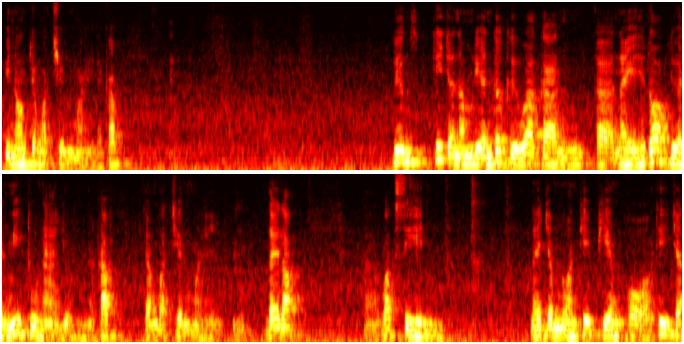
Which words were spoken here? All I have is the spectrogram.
พี่น้องจังหวัดเชียงใหม่นะครับ เรื่องที่จะนำเรียนก็คือว่าการในรอบเดือนมิถุนายนนะครับ จังหวัดเชียงใหม่ ได้รับวัคซีนในจำนวนที่เพียงพอที่จะ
